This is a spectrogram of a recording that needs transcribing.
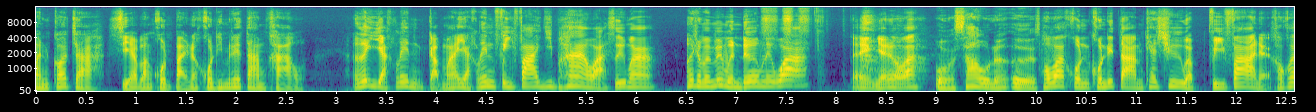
มันก็จะเสียบางคนไปนะคนที่ไม่ได้ตามข่าว เอ้ยอยากเล่นกลับมาอยากเล่นฟีฟ่ายี่ห้าว่ะ ซื้อมา เอ้ยทำไมไม่เหมือนเดิมเลยวะอะไรอย่างเงี้ยนึกออกปะโอ้เศร้าเนอะเออเพราะว่าคนคนที่ตามแค่ชื่อแบบฟีฟ่าเนี่ยเขาก็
